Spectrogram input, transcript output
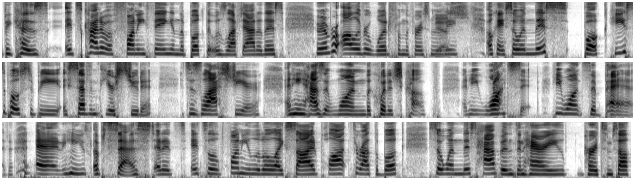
because it's kind of a funny thing in the book that was left out of this. Remember Oliver Wood from the first movie? Yes. Okay, so in this book, he's supposed to be a seventh year student. It's his last year, and he hasn't won the Quidditch Cup, and he wants it. He wants it bad, and he's obsessed. And it's it's a funny little like side plot throughout the book. So when this happens and Harry hurts himself,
